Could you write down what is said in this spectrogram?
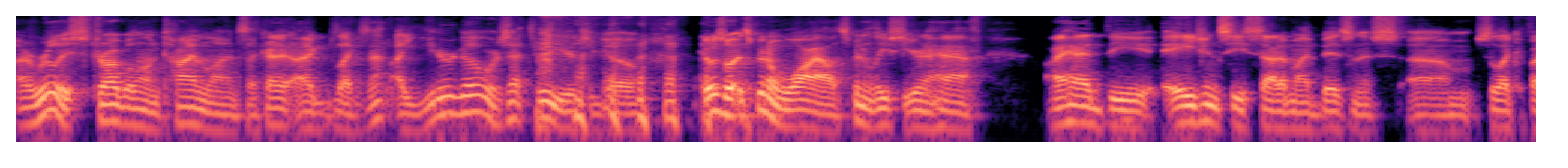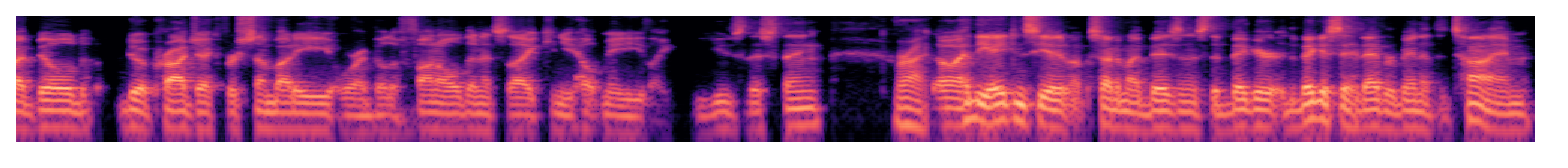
I really struggle on timelines. Like I, I like is that a year ago or is that three years ago? it was. It's been a while. It's been at least a year and a half. I had the agency side of my business. Um, so like if I build do a project for somebody or I build a funnel, then it's like, can you help me like use this thing? Right. So I had the agency side of my business, the bigger, the biggest it had ever been at the time,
